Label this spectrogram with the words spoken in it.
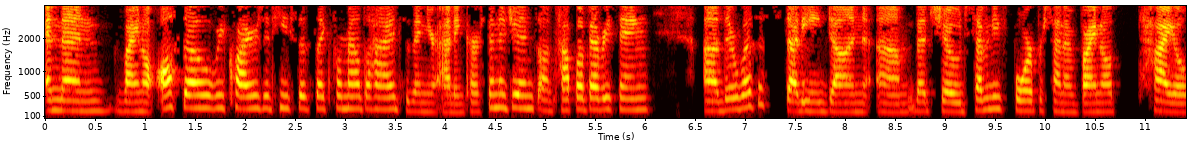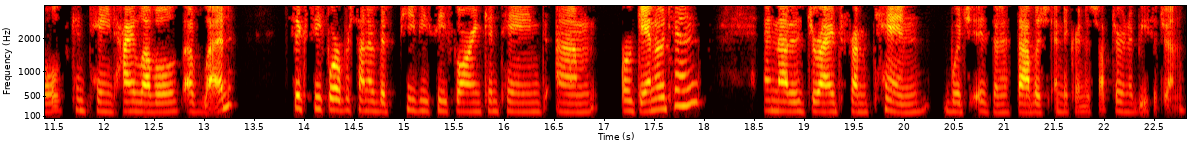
And then vinyl also requires adhesives like formaldehyde. So then you're adding carcinogens on top of everything. Uh, there was a study done um, that showed 74% of vinyl tiles contained high levels of lead. 64% of the PVC flooring contained um, organotins, and that is derived from tin, which is an established endocrine disruptor and obesogen.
